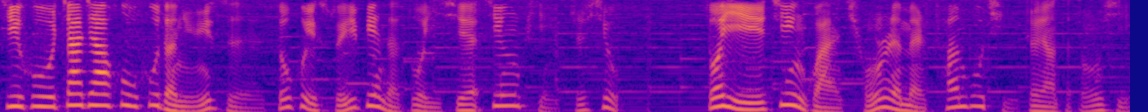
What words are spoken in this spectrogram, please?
几乎家家户户的女子都会随便的做一些精品织绣。所以，尽管穷人们穿不起这样的东西，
